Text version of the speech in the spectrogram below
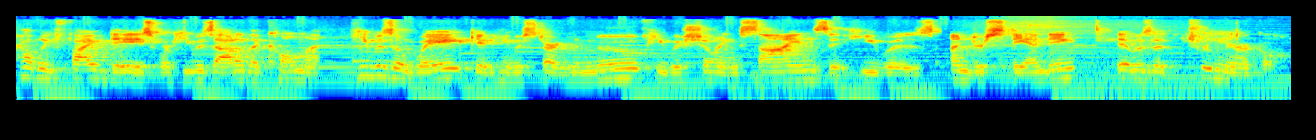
probably five days where he was out of the coma. He was awake and he was starting to move. He was showing signs that he was understanding. It was a true miracle.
